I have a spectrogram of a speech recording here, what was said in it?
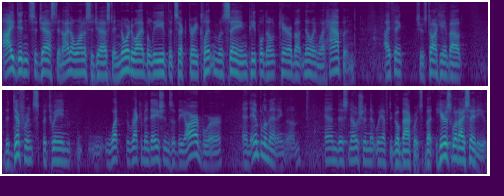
I didn't suggest, and I don't want to suggest, and nor do I believe that Secretary Clinton was saying people don't care about knowing what happened. I think she was talking about the difference between what the recommendations of the ARB were and implementing them and this notion that we have to go backwards. But here's what I say to you.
